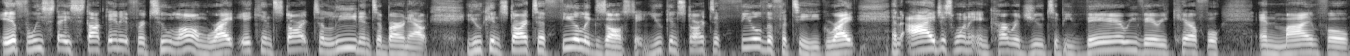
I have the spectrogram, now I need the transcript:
if we stay stuck in it for too long, right? It can start to lead into burnout. You can start to feel exhausted. You can start to feel the fatigue, right? And I just just want to encourage you to be very, very careful and mindful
